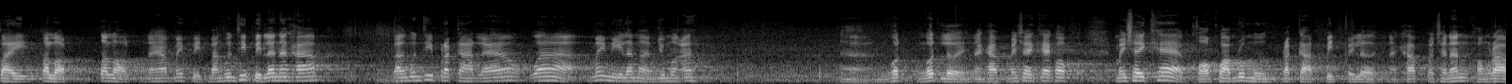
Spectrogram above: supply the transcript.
ไปตลอดตลอดนะครับไม่ปิดบางพื้นที่ปิดแล้วนะครับ บางพื้นที่ประกาศแล้วว่าไม่มีละหมาดยุมอะงดงดเลยนะครับ ไม่ใช่แค่ข้อไม่ใช่แค่ขอความร่วมมือประกาศปิดไปเลยนะครับ เพราะฉะนั้นของเรา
